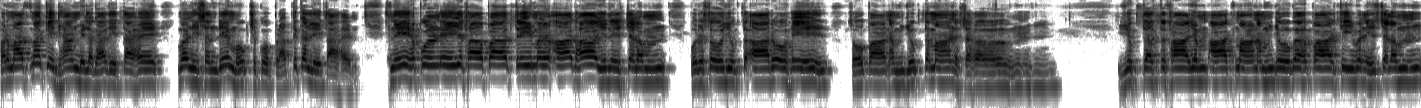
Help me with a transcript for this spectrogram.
परमात्मा के ध्यान में लगा देता है, वह निसंदेह मोक्ष को प्राप्त कर लेता है। स्नेह पुण्य यथा पात्रे मन आधाय निश्चलम, पुरुषो युक्त आरोहे, सोपानम युक्त मानस। युक्त तथायम आत्मान योग पार्थिव निश्चलम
